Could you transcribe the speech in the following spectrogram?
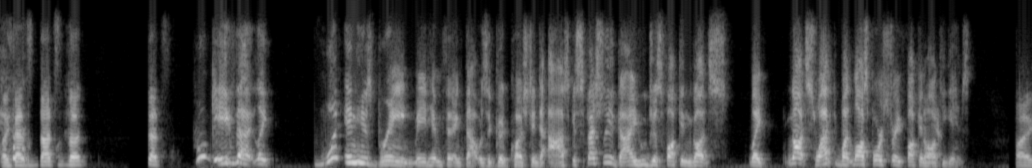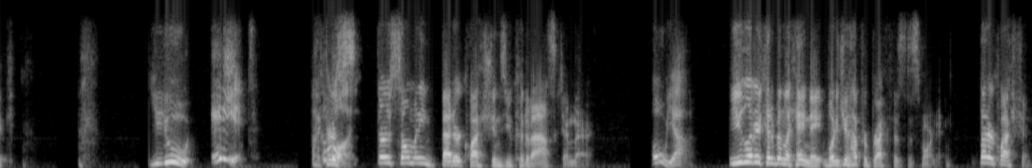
Like that's that's the that's Who gave that? Like, what in his brain made him think that was a good question to ask? Especially a guy who just fucking got s- like not swept, but lost four straight fucking hockey games. like You idiot! like Come there's on. there's so many better questions you could have asked him there. Oh yeah. You literally could have been like, "Hey Nate, what did you have for breakfast this morning?" Better question.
